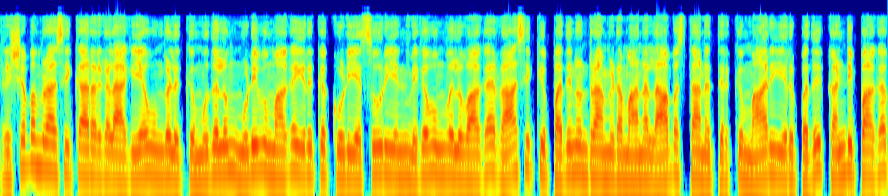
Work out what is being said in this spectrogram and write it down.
ரிஷபம் ராசிக்காரர்களாகிய உங்களுக்கு முதலும் முடிவுமாக இருக்கக்கூடிய சூரியன் மிகவும் வலுவாக ராசிக்கு பதினொன்றாம் இடமான லாபஸ்தானத்திற்கு மாறியிருப்பது கண்டிப்பாக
